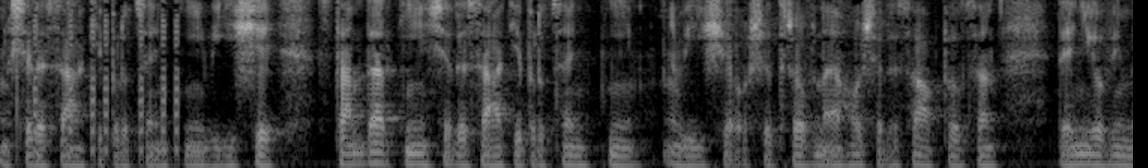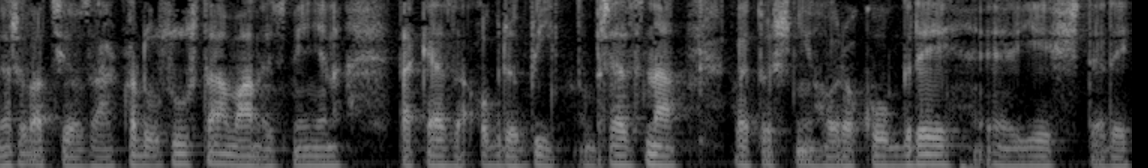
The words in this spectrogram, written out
60% výši. Standardní 60% výše ošetřovného 60% denního vyměřovacího základu zůstává nezměněna také za období března letošního roku, kdy již tedy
